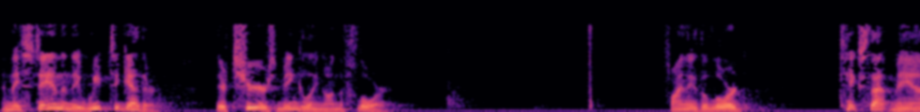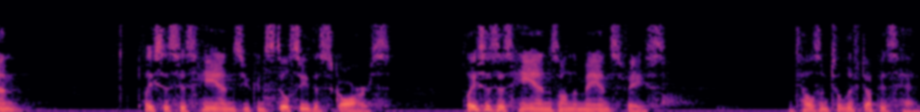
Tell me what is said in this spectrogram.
And they stand and they weep together, their tears mingling on the floor. Finally, the Lord takes that man, places his hands, you can still see the scars places his hands on the man's face, and tells him to lift up his head.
